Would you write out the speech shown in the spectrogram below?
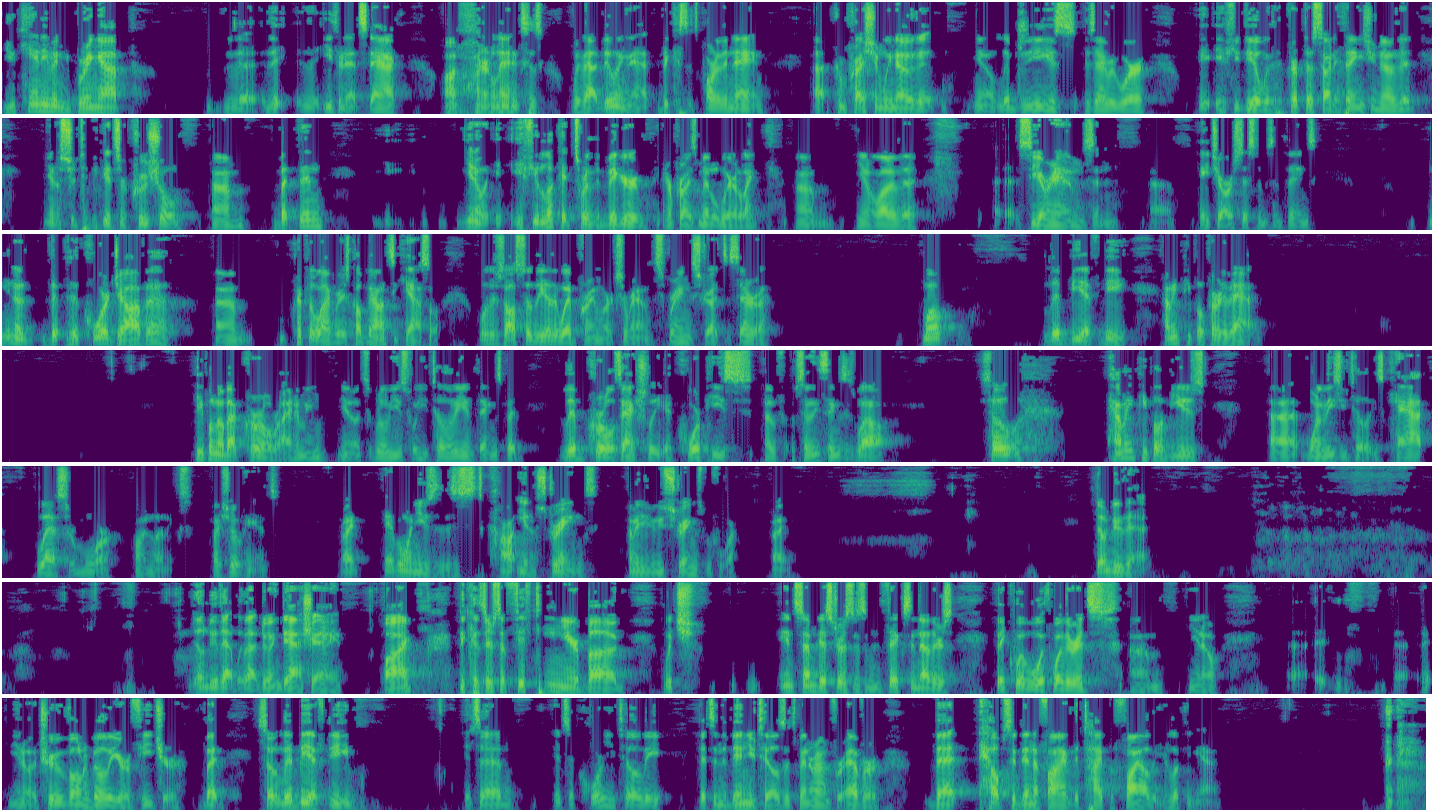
you can't even bring up the, the, the Ethernet stack on modern Linuxes without doing that because it's part of the name. Uh, compression, we know that, you know, libg is, is everywhere. If you deal with the crypto side of things, you know that, you know, certificates are crucial. Um, but then, you know, if you look at sort of the bigger enterprise middleware, like, um, you know, a lot of the uh, CRMs and uh, HR systems and things, you know, the, the core Java um, crypto library is called Bouncy Castle. Well, there's also the other web frameworks around, Spring, Struts, etc. Well, libbfd, how many people have heard of that? People know about curl, right? I mean, you know, it's a real useful utility and things, but libcurl is actually a core piece of, of some of these things as well. So, how many people have used uh, one of these utilities, cat, less, or more on Linux? By show of hands, right? Everyone uses this, you know, strings. How many of you used strings before, right? Don't do that. Don't do that without doing dash A. Why? Because there's a 15-year bug, which in some distros has been fixed, in others they quibble with whether it's, um, you know, uh, you know, a true vulnerability or a feature. But so libbfd, it's a it's a core utility that's in the binutils that's been around forever that helps identify the type of file that you're looking at.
